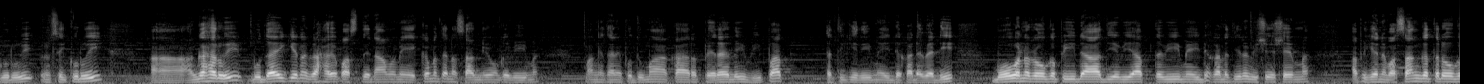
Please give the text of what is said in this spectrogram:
ගුරුයි සිකුරුයි අඟහරුයි බුදයි කියන ග්‍රහය පස් දෙනාම මේ එකම තැන සංයෝග වීම මං තැන පුදුමාකාර පෙරලි විපත් ඇති කිරීම ඉඩකඩ වැඩි. බෝවන රෝග පීඩාදිය ව්‍යාප්තවීම ඉඩකඩ තින විශේෂයෙන්ම අපි ගැන වසංගත රෝග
